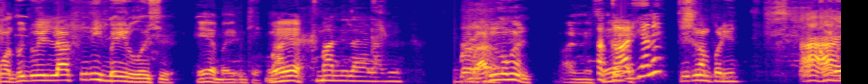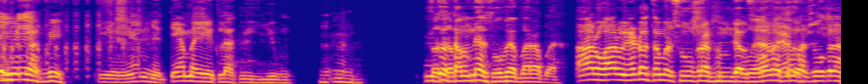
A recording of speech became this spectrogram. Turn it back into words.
મોઢું જોઈ લાગતું નહીં બૈરું હશે. એ બૈરું છે. એ. બારની લાયા લાગે. બહારનું હે ને? કાઢ્યા ને? કેટલામાં પડ્યું? હા હા એક લાખ વીસ. એમ ને તેમાં એક લાખ વીસ જેવું. તો તમને શોભે બરાબર. હારું હારું હેડો તમે છોકરા સમજાવશો હેડો તમારા છોકરા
